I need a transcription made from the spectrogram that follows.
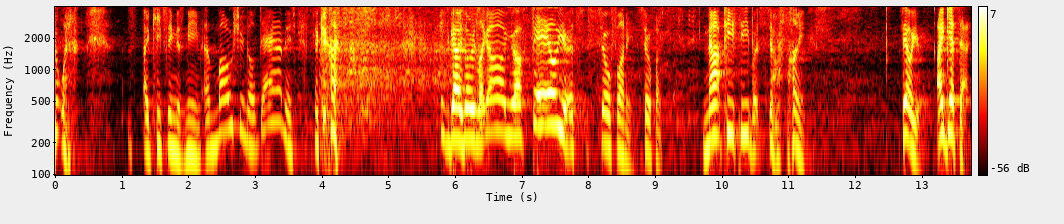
I keep seeing this meme emotional damage. this guy's always like, oh, you're a failure. It's so funny, so funny. Not PC, but so funny. Failure. I get that.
